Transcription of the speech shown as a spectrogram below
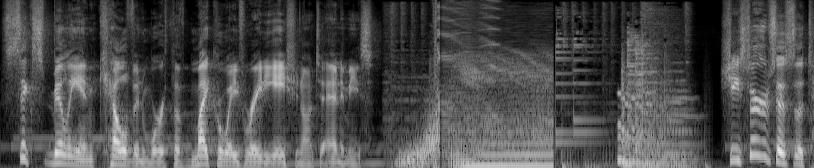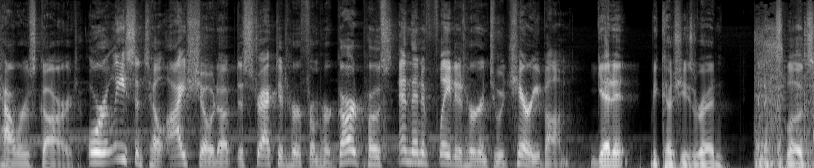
6 million Kelvin worth of microwave radiation onto enemies. She serves as the tower's guard, or at least until I showed up, distracted her from her guard post, and then inflated her into a cherry bomb. Get it? Because she's red and explodes.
